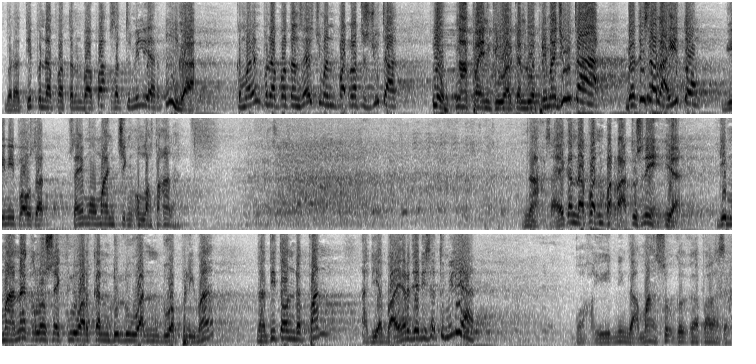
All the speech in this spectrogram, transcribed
berarti pendapatan Bapak satu miliar? Enggak kemarin pendapatan saya cuma 400 juta loh ngapain keluarkan 25 juta berarti salah hitung gini Pak Ustadz saya mau mancing Allah Ta'ala nah saya kan dapat 400 nih ya. Gimana kalau saya keluarkan duluan 25 nanti tahun depan nah dia bayar jadi satu miliar. Wah ini nggak masuk ke kepala saya.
